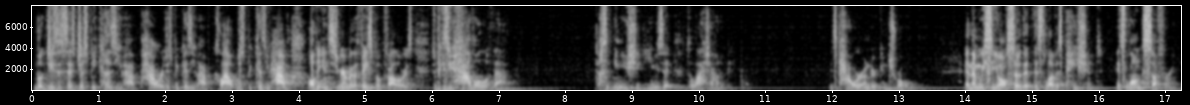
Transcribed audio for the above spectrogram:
Look, Jesus says just because you have power, just because you have clout, just because you have all the Instagram or the Facebook followers, just because you have all of that, doesn't mean you should use it to lash out at people. It's power under control. And then we see also that this love is patient, it's long suffering.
